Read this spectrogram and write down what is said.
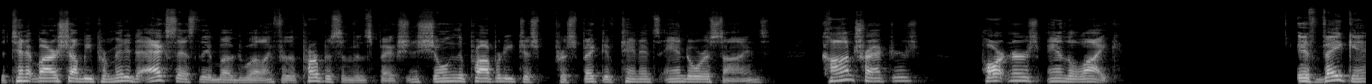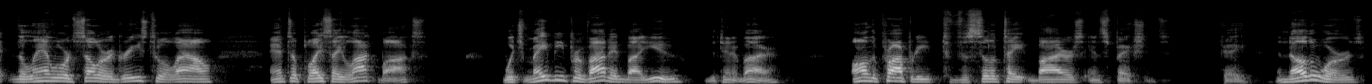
The tenant buyer shall be permitted to access the above dwelling for the purpose of inspection, showing the property to prospective tenants and or assigns, contractors, partners, and the like. If vacant, the landlord seller agrees to allow and to place a lockbox, which may be provided by you, the tenant buyer, on the property to facilitate buyer's inspections. Okay. In other words,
